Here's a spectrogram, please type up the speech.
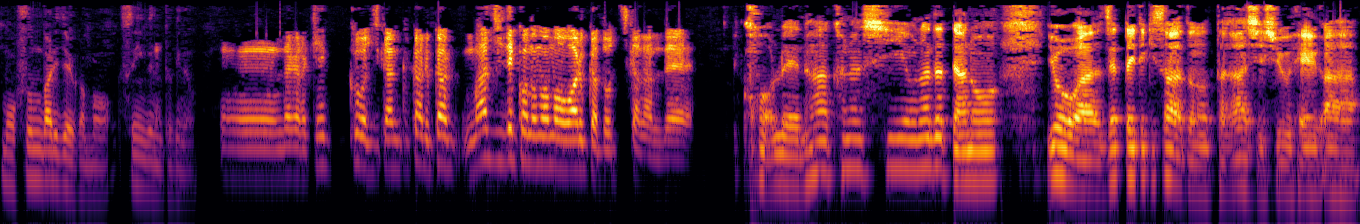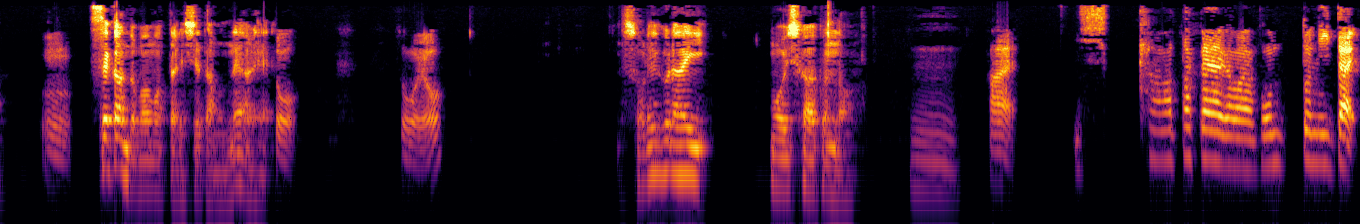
もう踏ん張りというかもうスイングの時の。うーん、だから結構時間かかるか、マジでこのまま終わるかどっちかなんで。これな、悲しいよな。だってあの、要は絶対的サードの高橋周平が、うん、セカンド守ったりしてたもんね、あれ。そう。そうよ。それぐらい、もう石川くんの。うん。はい。石川隆也がまあ本当に痛い。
